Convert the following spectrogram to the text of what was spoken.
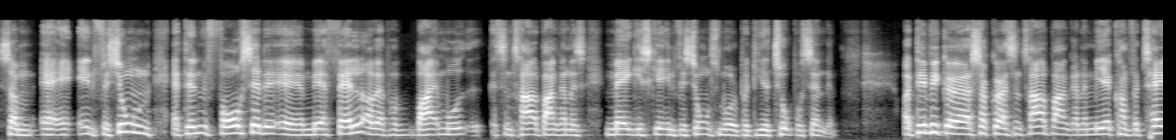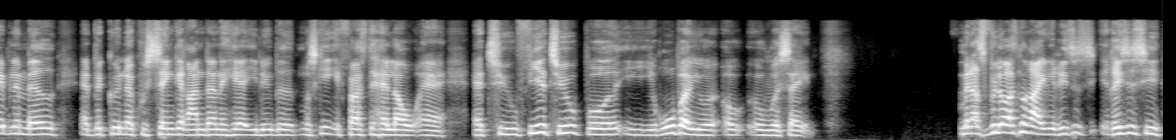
som er inflationen, at den vil fortsætte øh, med at falde og være på vej mod centralbankernes magiske inflationsmål på de her 2%. Og det vil gøre, så gøre centralbankerne mere komfortable med at begynde at kunne sænke renterne her i løbet, måske i første halvår af, af 2024, både i Europa og USA. Men der er selvfølgelig også en række risici. risici.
